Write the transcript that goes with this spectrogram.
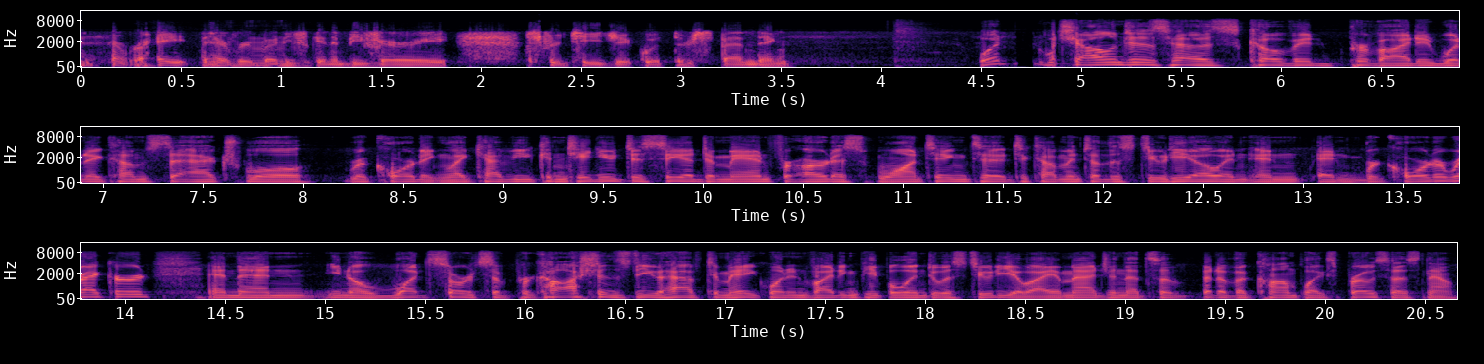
right? Everybody's mm-hmm. going to be very strategic with their spending what challenges has COVID provided when it comes to actual recording? Like, have you continued to see a demand for artists wanting to, to come into the studio and, and, and record a record? And then, you know, what sorts of precautions do you have to make when inviting people into a studio? I imagine that's a bit of a complex process now.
